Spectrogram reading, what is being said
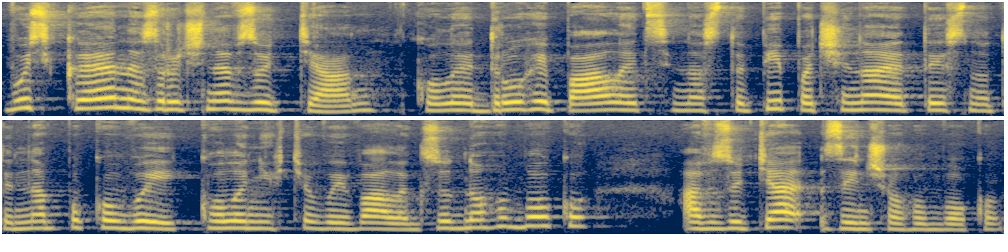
Вузьке незручне взуття, коли другий палець на стопі починає тиснути на боковий колонігтьовий валик з одного боку, а взуття з іншого боку.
